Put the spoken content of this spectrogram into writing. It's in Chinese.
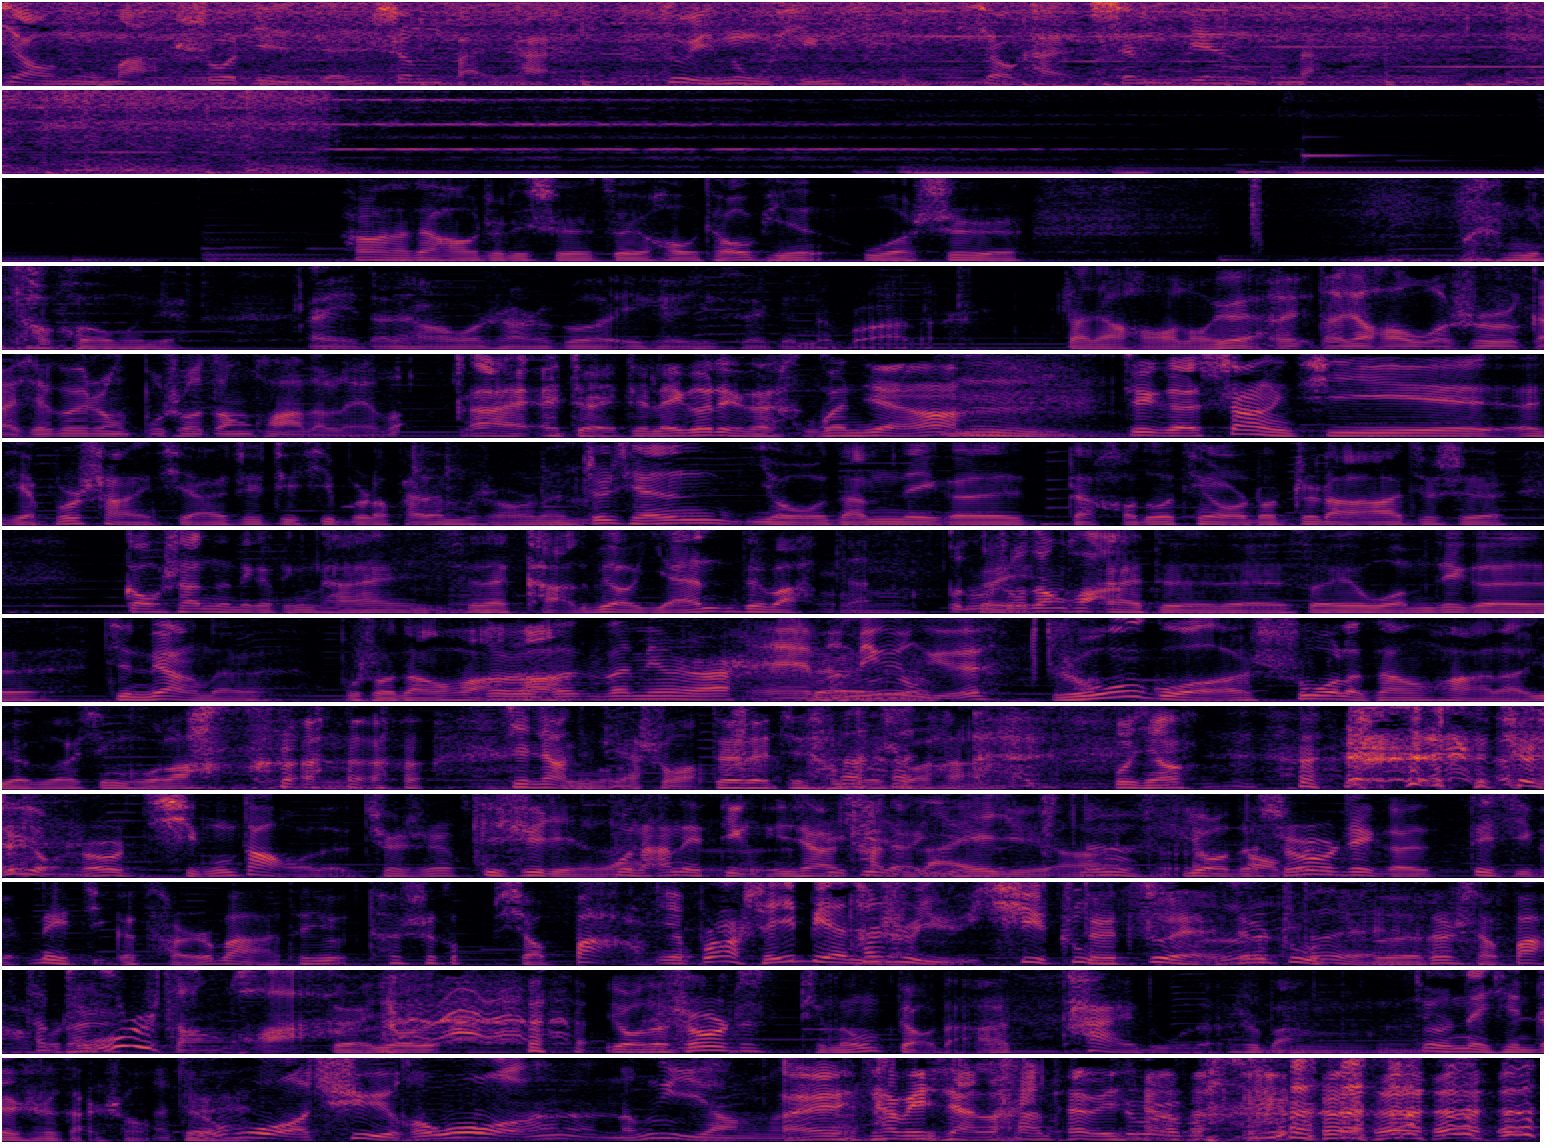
笑怒骂，说尽人生百态；醉怒行喜，笑看身边无奈。Hello，大家好，这里是最后调频，我是 你们老朋友梦姐。哎，大家好，我是二哥，A K A Second Brother。大家好，老岳。哎，大家好，我是改邪归正、不说脏话的雷子。哎哎，对，这雷哥这个很关键啊。嗯，这个上一期呃也不是上一期啊，这这期不知道排什么时候呢。之前有咱们那个的好多听友都知道啊，就是高山的那个平台现在卡的比较严，对吧？对不能说脏话哎，对对对，所以我们这个尽量的不说脏话啊。文文明人儿，哎，文明用语，如果说了脏话了，岳哥辛苦了。尽量就别说。对对，尽量别说哈。不行，确实有时候情到的，确实必须得来不拿那顶一下，差点来一句啊！有的时候这个这几个那几个词儿吧，它有它是个小 buff，也不知道谁编的。它是语气助对词，对，它是助词，它是小 buff，它它不是脏话。对有有的时候这挺能表达态度的，是吧？就是内心真实感受。比如我去和我嗯能一样吗？哎，太危险了，太危险了。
